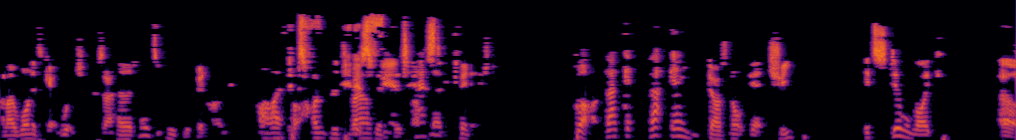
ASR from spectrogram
and I wanted to get Witcher because I heard loads of people have been like, "Oh, I put hundreds of hours into this, I've never finished." But that ga- that game does not get cheap. It's still like Oh,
